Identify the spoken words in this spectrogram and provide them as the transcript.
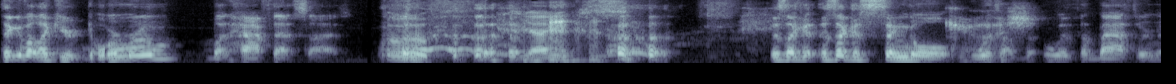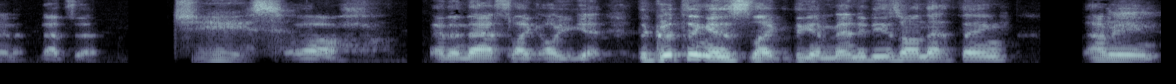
Think of it like your dorm room, but half that size. Oof. Yikes. it's like a, it's like a single with a with a bathroom in it. That's it. Jeez. Oh, and then that's like all you get. The good thing is like the amenities on that thing. I mean,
